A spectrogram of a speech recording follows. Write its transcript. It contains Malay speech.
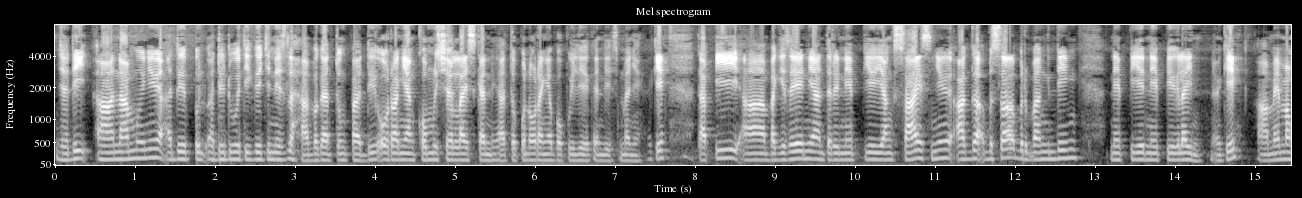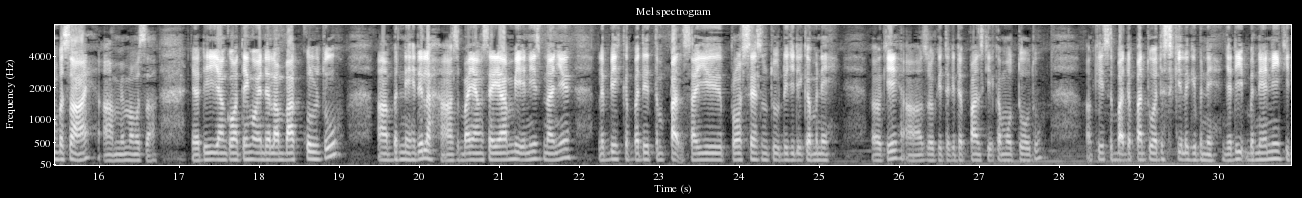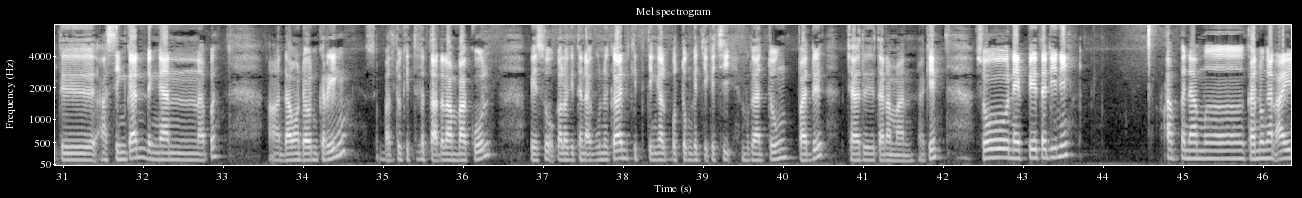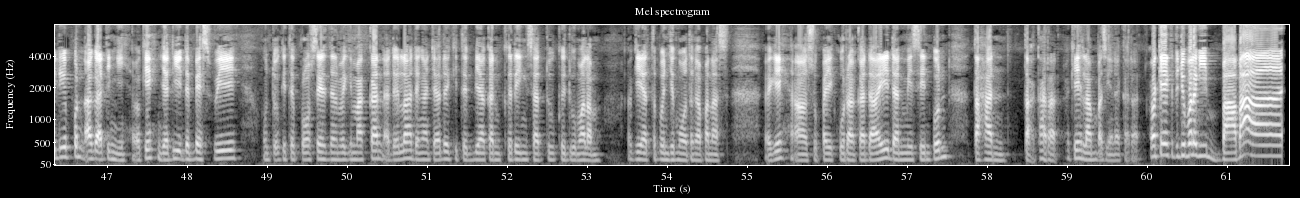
jadi uh, namanya ada ada dua tiga jenis lah uh, bergantung pada orang yang commercializekan dia ataupun orang yang popularkan dia sebenarnya. Okey. Tapi uh, bagi saya ni antara napier yang saiznya agak besar berbanding napier-napier lain. Okey. Uh, memang besar eh. Uh, memang besar. Jadi yang kau tengok yang dalam bakul tu uh, benih dia lah. Uh, sebab yang saya ambil ni sebenarnya lebih kepada tempat saya proses untuk dijadikan benih. Okey, uh, so kita ke depan sikitkan motor tu. Okey, sebab depan tu ada sikit lagi benih. Jadi benih ni kita asingkan dengan apa? Uh, daun-daun kering. Sebab tu kita letak dalam bakul. Besok kalau kita nak gunakan, kita tinggal potong kecil-kecil bergantung pada cara tanaman. Okey. So napier tadi ni apa nama kandungan air dia pun agak tinggi. Okey. Jadi the best way untuk kita proses dan bagi makan adalah dengan cara kita biarkan kering satu ke dua malam. Okey ataupun jemur tengah panas. Okey uh, supaya kurang kadar air dan mesin pun tahan tak karat. Okey lambat sikit nak karat. Okey kita jumpa lagi. Bye bye.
